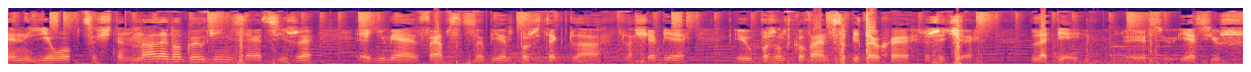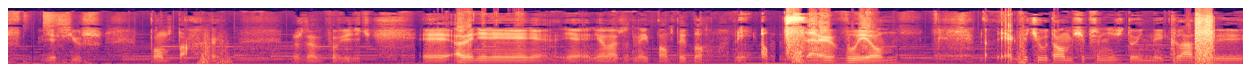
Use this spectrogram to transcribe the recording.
ten jełop coś ten, no ale no grudzień z racji, że e, nie miałem frapsa, zrobiłem pożytek dla, dla siebie i uporządkowałem sobie trochę życie lepiej. Jest, jest już, jest już pompa. Można by powiedzieć. E, ale nie, nie, nie, nie, nie, nie ma żadnej pompy, bo mnie obserwują. No, jak wiecie, udało mi się przenieść do innej klasy,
